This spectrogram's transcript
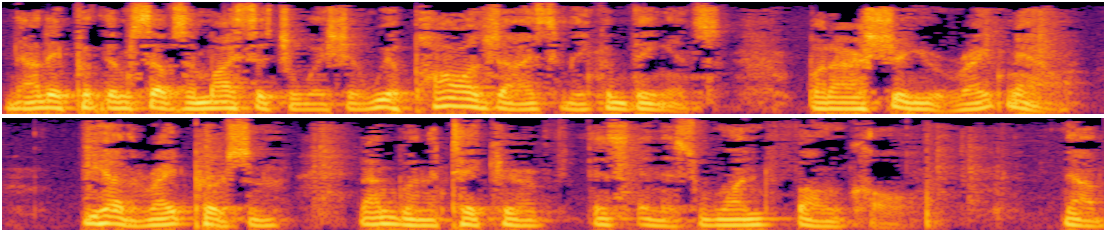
Now they put themselves in my situation. We apologize for the inconvenience, but I assure you right now, you have the right person, and I'm going to take care of this in this one phone call. Now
